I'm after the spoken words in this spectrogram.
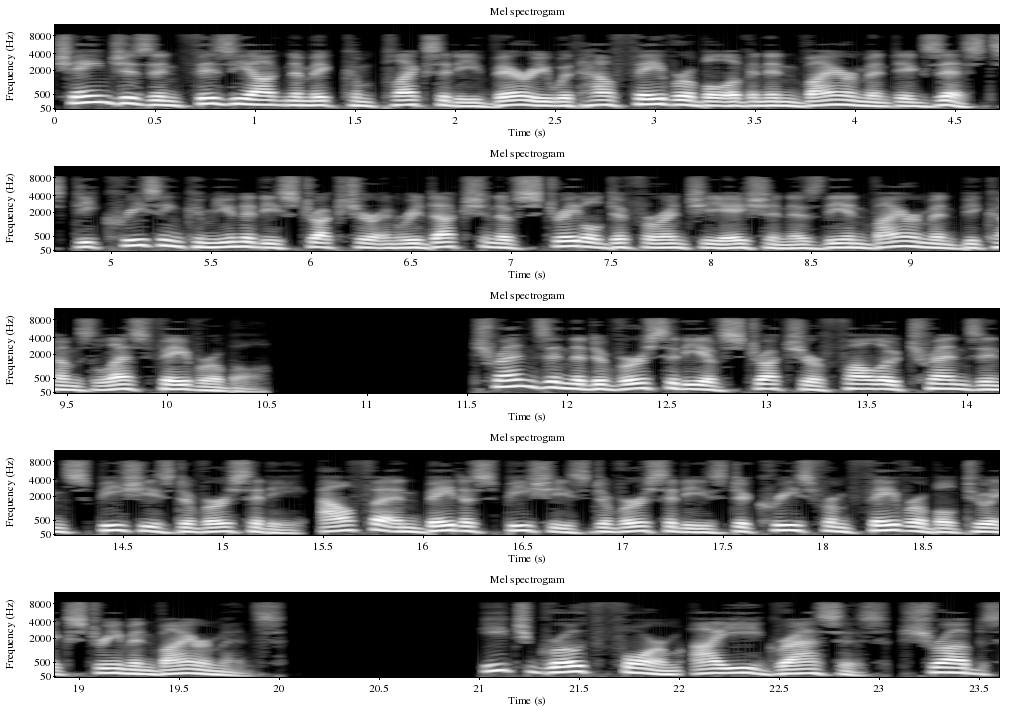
Changes in physiognomic complexity vary with how favorable of an environment exists decreasing community structure and reduction of stratal differentiation as the environment becomes less favorable. Trends in the diversity of structure follow trends in species diversity. Alpha and beta species diversities decrease from favorable to extreme environments. Each growth form i.e. grasses, shrubs,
